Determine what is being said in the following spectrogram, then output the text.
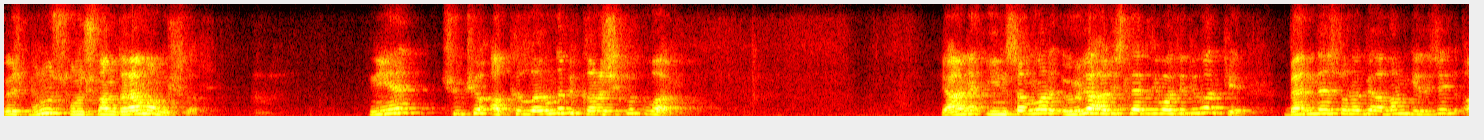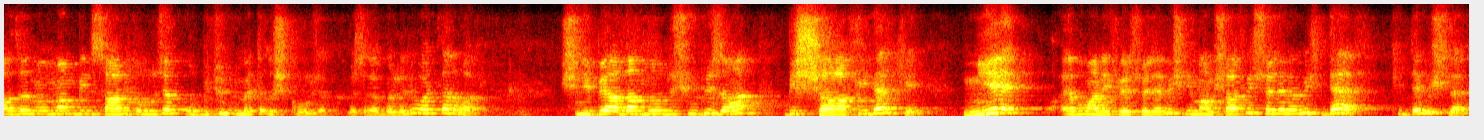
Ve bunu sonuçlandıramamışlar. Niye? Çünkü akıllarında bir karışıklık var. Yani insanlar öyle hadisler rivayet ediyorlar ki benden sonra bir adam gelecek adı Numan bin Sabit olacak o bütün ümmete ışık olacak. Mesela böyle rivayetler var. Şimdi bir adam bunu düşündüğü zaman bir Şafii der ki niye Ebu Hanife söylemiş İmam Şafii söylememiş der ki demişler.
